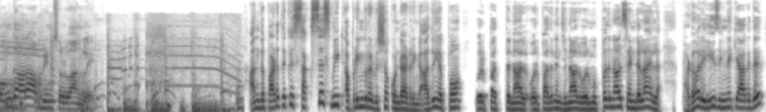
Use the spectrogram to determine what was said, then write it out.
கொங்காரா அப்படின்னு சொல்லுவாங்களே. அந்த படத்துக்கு சக்சஸ் மீட் அப்படிங்கிற ஒரு விஷயம் கொண்டாடுறீங்க. அதுவும் எப்போ? ஒரு பத்து நாள் ஒரு பதினஞ்சு நாள் ஒரு முப்பது நாள் சென்டெல்லாம் இல்ல. படம் ரிலீஸ் இன்னைக்கு ஆகுது.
